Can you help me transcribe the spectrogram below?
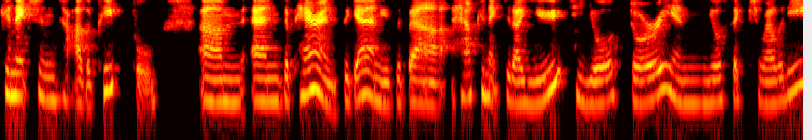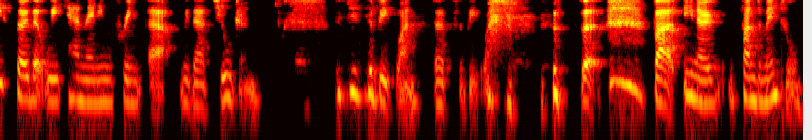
connection to other people. Um, and the parents, again, is about how connected are you to your story and your sexuality so that we can then imprint that with our children. Which is a big one. That's a big one. but, but, you know, fundamental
